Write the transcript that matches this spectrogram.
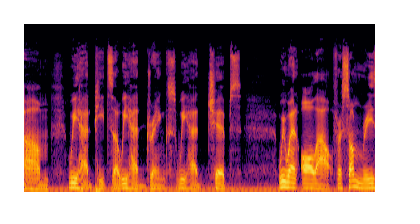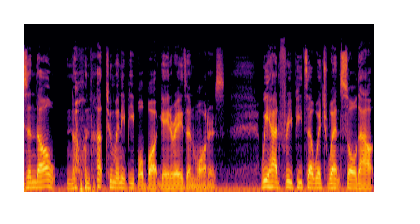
Um, we had pizza, we had drinks, we had chips. We went all out. For some reason, though, no, not too many people bought Gatorades and waters. We had free pizza, which went sold out.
